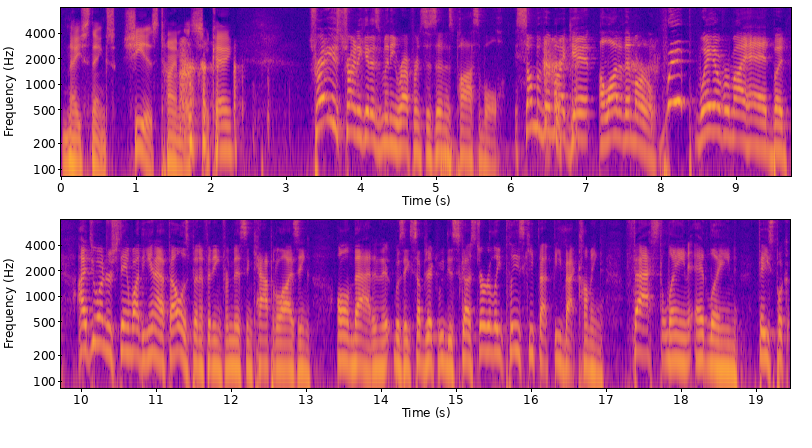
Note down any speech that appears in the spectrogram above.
nice things. She is timeless, okay? Trey is trying to get as many references in as possible. Some of them I get, a lot of them are whip way over my head, but I do understand why the NFL is benefiting from this and capitalizing on that. And it was a subject we discussed early. Please keep that feedback coming. Fast Lane, Ed Lane, Facebook,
